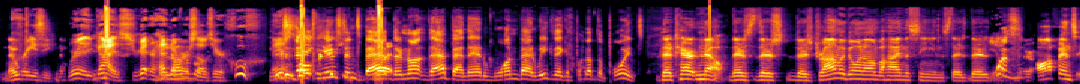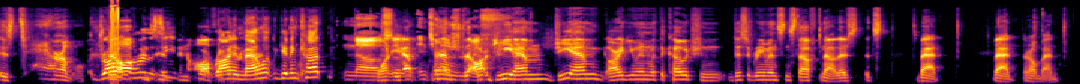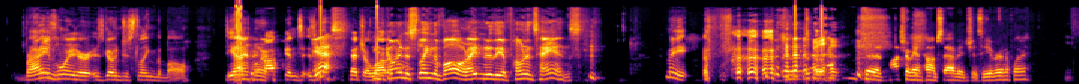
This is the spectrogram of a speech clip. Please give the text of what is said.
Nope. crazy. We're guys, you're getting ahead Put it of on ourselves here. Whew, man. You're Houston's bad. What? They're not that bad. They had one bad week. They can put up the points. They're ter- no. There's there's there's drama going on behind the scenes. There's there's Yeah. their offense is terrible. Drama Their behind the scenes. What. Ryan Mallett getting cut? No, One, so yep. internal Then the R- GM GM arguing with the coach and disagreements and stuff. No, there's it's it's bad, bad. They're all bad. Brian Crazy. Hoyer is going to sling the ball. DeAndre Hopkins is Yes, going to catch a he's lot of going to sling the ball right into the opponent's hands. me. To Macho Man Tom Savage, is he ever going to play?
